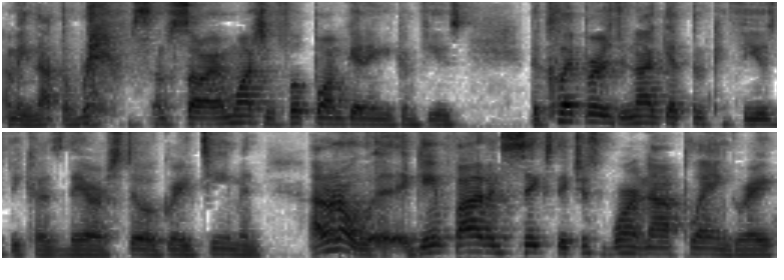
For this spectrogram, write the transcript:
I mean, not the Rams. I'm sorry. I'm watching football. I'm getting confused. The Clippers do not get them confused because they are still a great team. And I don't know, uh, game five and six, they just weren't not playing great.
